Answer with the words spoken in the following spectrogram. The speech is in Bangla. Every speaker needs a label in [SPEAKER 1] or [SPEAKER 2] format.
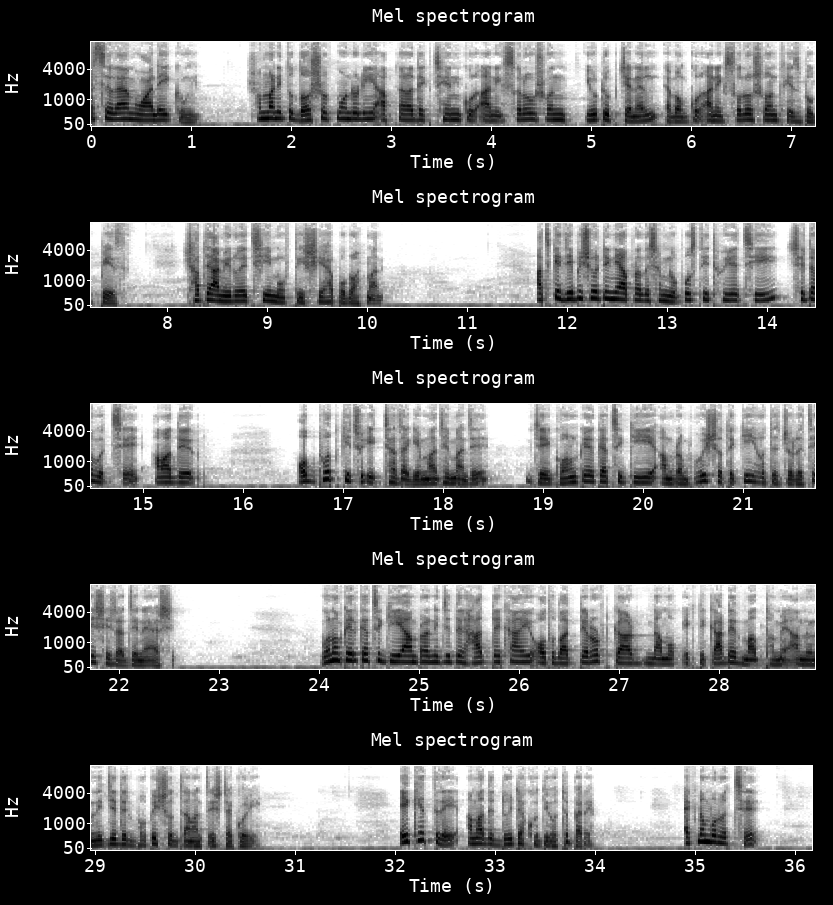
[SPEAKER 1] আসসালামু আলাইকুম। সম্মানিত দর্শক মণ্ডলী, আপনারা দেখছেন কোরআনিক সলিউশন ইউটিউব চ্যানেল এবং কোরআনিক সলিউশন ফেসবুক পেজ। সাথে আমি রয়েছি মুফতি শিহাবুর রহমান। আজকে যে বিষয়টি নিয়ে আপনাদের সামনে উপস্থিত হয়েছি, সেটা হচ্ছে আমাদের অদ্ভুত কিছু ইচ্ছা জাগে মাঝে মাঝে যে গণকের কাছে গিয়ে আমরা ভবিষ্যতে কী হতে চলেছে সেটা জেনে আসি। গণকের কাছে গিয়ে আমরা নিজেদের হাত দেখাই অথবা টেরট কার্ড নামক একটি কার্ডের মাধ্যমে আমরা নিজেদের ভবিষ্যৎ জানার চেষ্টা করি। এক্ষেত্রে আমাদের দুইটা ক্ষতি হতে পারে। এক নম্বর হচ্ছে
